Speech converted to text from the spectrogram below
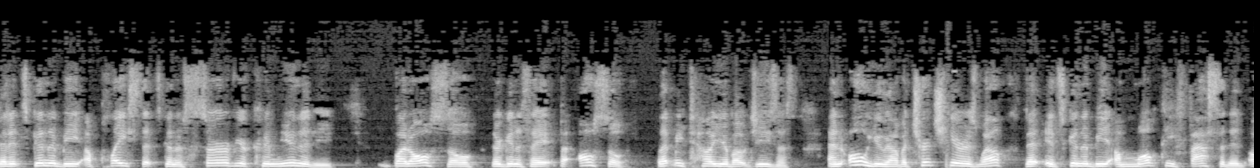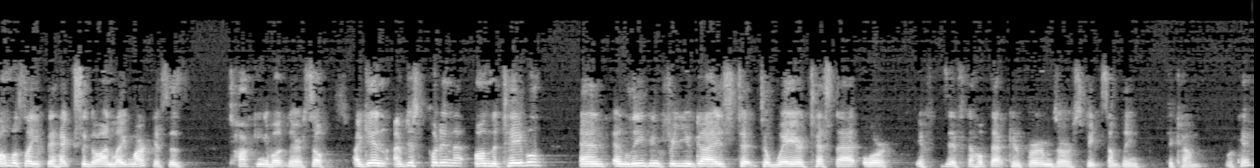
that it's going to be a place that's going to serve your community, but also they're going to say, but also let me tell you about Jesus. And oh, you have a church here as well that it's going to be a multifaceted, almost like the hexagon, like Marcus is talking about there. So again, I'm just putting that on the table and, and leaving for you guys to, to weigh or test that or if, if to hope that confirms or speaks something to come. Okay?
